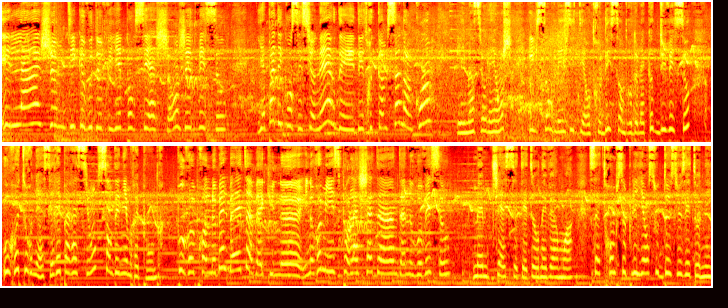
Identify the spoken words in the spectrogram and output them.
Et là, je me dis que vous devriez penser à changer de vaisseau. Y a pas des concessionnaires, des, des trucs comme ça dans le coin? Les mains sur les hanches, il semblait hésiter entre descendre de la coque du vaisseau ou retourner à ses réparations sans daigner me répondre. Pour reprendre le bel bête avec une, euh, remise pour l'achat d'un nouveau vaisseau. Même Jess s'était tournée vers moi, sa trompe se pliant sous deux yeux étonnés.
